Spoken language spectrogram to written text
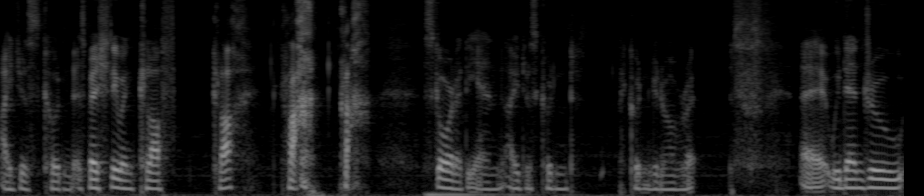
I just couldn't, especially when Clough, Clough, Clough, Clough scored at the end. I just couldn't. I couldn't get over it. Uh, we then drew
